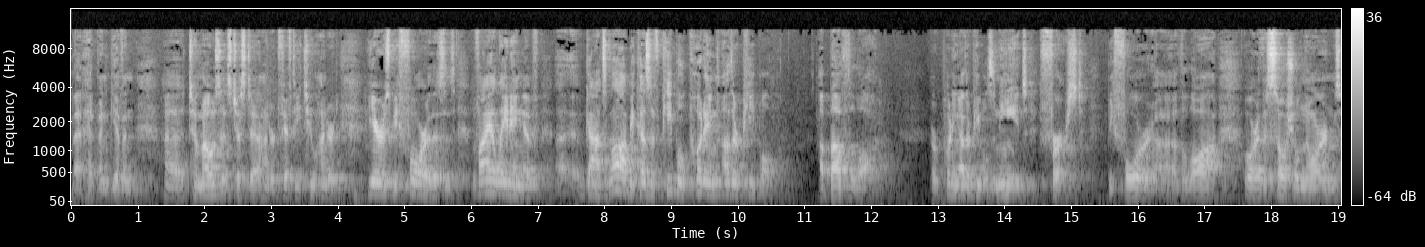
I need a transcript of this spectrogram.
that had been given uh, to Moses just 150, 200 years before. This is violating of uh, God's law because of people putting other people above the law or putting other people's needs first before uh, the law or the social norms,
